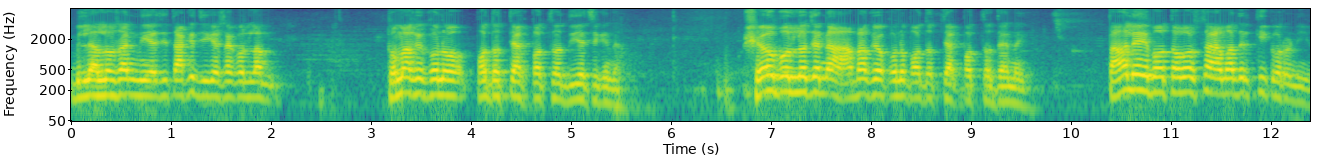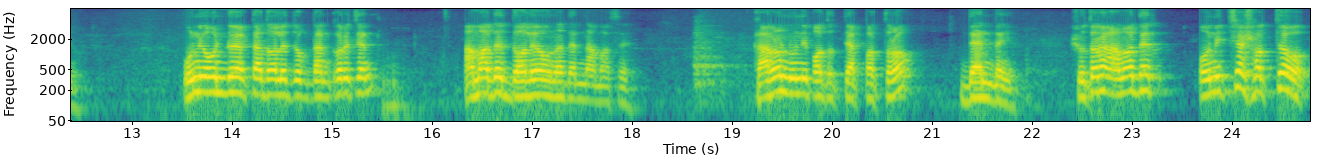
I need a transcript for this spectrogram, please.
বিল্লাল হোসেন নিয়েছি তাকে জিজ্ঞাসা করলাম, তোমাকে কোনো পদত্যাগপত্র দিয়েছে কিনা? সেও বলল যে, না, আমাকেও কোনো পদত্যাগপত্র দেয় নাই। তাহলে এই মত অবস্থায় আমাদের কি করণীয়? উনি অন্য একটা দলে যোগদান করেছেন। আমাদের দলেও ওনাদের নাম আছে। কারণ উনি পদত্যাগপত্র দেন নাই। সুতরাং আমাদের অনিচ্ছা সত্ত্বেও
